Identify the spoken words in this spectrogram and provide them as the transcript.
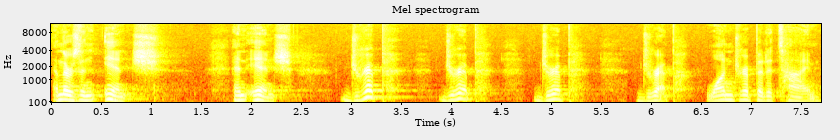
And there's an inch, an inch, drip, drip, drip, drip, one drip at a time.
